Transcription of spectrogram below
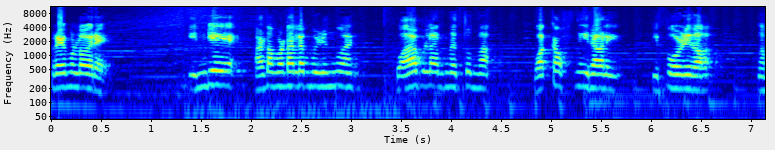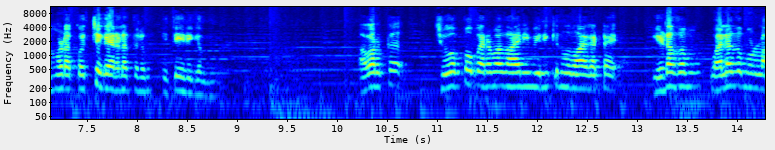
പ്രിയമുള്ളവരെ ഇന്ത്യയെ അടപടലം വിഴുങ്ങുവാൻ വാപിളർന്നെത്തുന്ന വക്കഫ് നീരാളി ഇപ്പോഴിതാ നമ്മുടെ കൊച്ചു കേരളത്തിലും എത്തിയിരിക്കുന്നു. അവർക്ക് ചുവപ്പ് പരമധാനി വിരിക്കുന്നതാകട്ടെ ഇടതും വലതുമുള്ള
